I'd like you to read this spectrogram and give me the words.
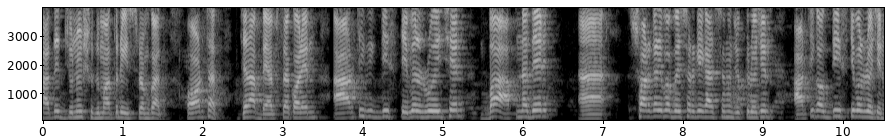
তাদের জন্য শুধুমাত্র ইশ্রম কাজ অর্থাৎ যারা ব্যবসা করেন, আর্থিক দিক দিয়ে স্টেবল রয়েছেন বা আপনাদের সরকারি বা বেসরকারি কাজের সঙ্গে যুক্ত রয়েছেন, আর্থিক দিয়ে স্টেবল রয়েছেন।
